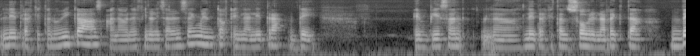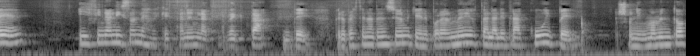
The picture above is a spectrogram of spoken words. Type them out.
letras que están ubicadas a la hora de finalizar el segmento en la letra D. Empiezan las letras que están sobre la recta B y finalizan las que están en la recta D. Pero presten atención que por el medio está la letra Q y P. Yo en ningún momento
